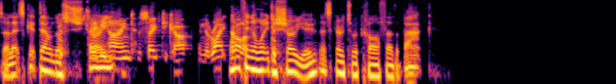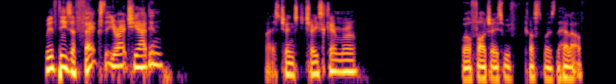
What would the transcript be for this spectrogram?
So let's get down the straight. Stay behind the safety car in the right One column. thing I wanted to show you, let's go to a car further back. With these effects that you're actually adding, Right, let's change to chase camera. Well, far chase we've customized the hell out of.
